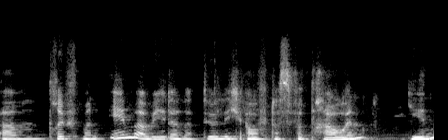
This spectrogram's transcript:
ähm, trifft man immer wieder natürlich auf das Vertrauen, Yin.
